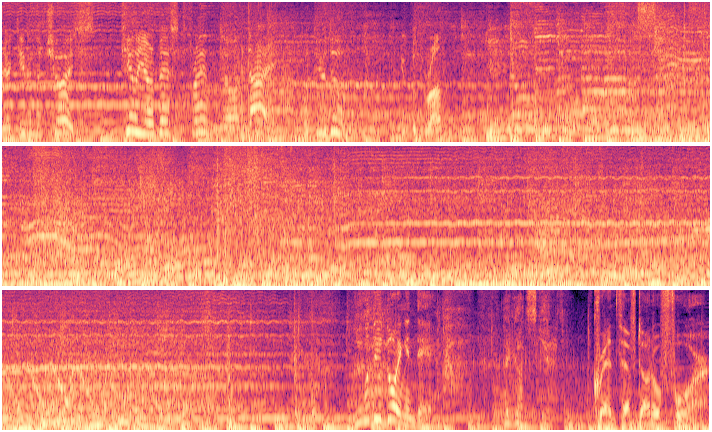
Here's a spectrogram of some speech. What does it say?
You're given a choice. Kill your best friend or die. What do you do? You could run. What are you doing in there? I got scared. Grand Theft Auto 4,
